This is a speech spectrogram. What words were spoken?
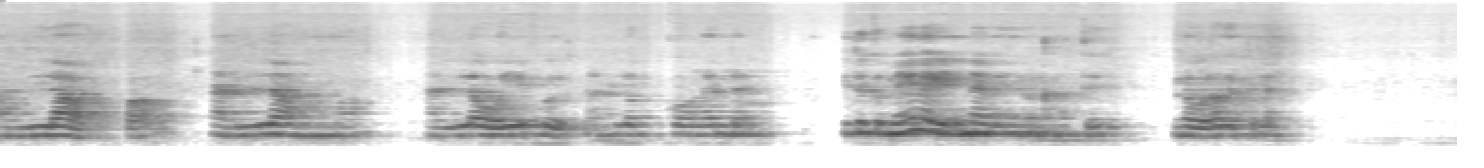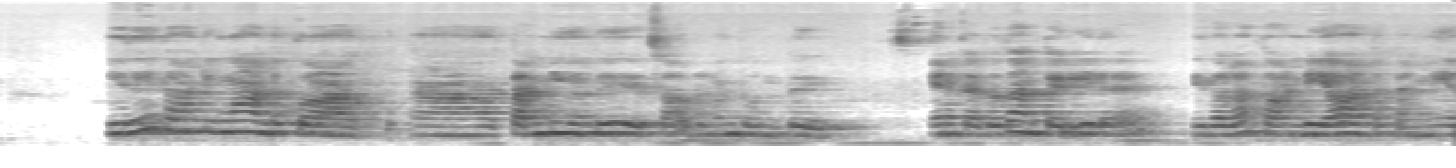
நல்ல அப்பா நல்ல அம்மா நல்ல ஒய்ஃபு நல்ல குழந்தை. இதுக்கு மேலே என்ன வேணும் நமக்கு இந்த உலகத்தில்? இதையும் தாண்டியுமா அந்த தண்ணி வந்து சாப்பிடணும்னு தோணுது. எனக்கு அதுதான் தெரியல. இதெல்லாம் தாண்டியா அந்த தண்ணியை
